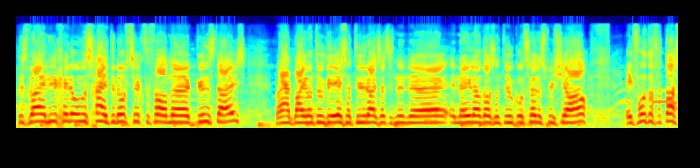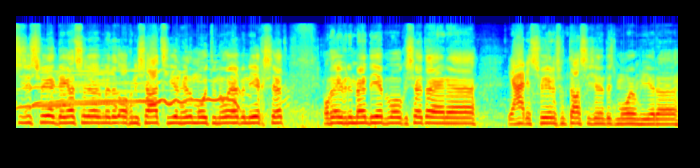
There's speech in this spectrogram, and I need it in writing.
het is bijna niet geen onderscheid ten opzichte van eh, kunstijs. Maar ja, het blijft natuurlijk de eerste natuurijs dat is in, eh, in Nederland. Dat is natuurlijk ontzettend speciaal. Ik vond het een fantastische sfeer. Ik denk dat ze met de organisatie hier een hele mooi toernooi hebben neergezet. Of een evenement die hebben mogen zetten. En eh, ja, de sfeer is fantastisch en het is mooi om, hier, eh,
